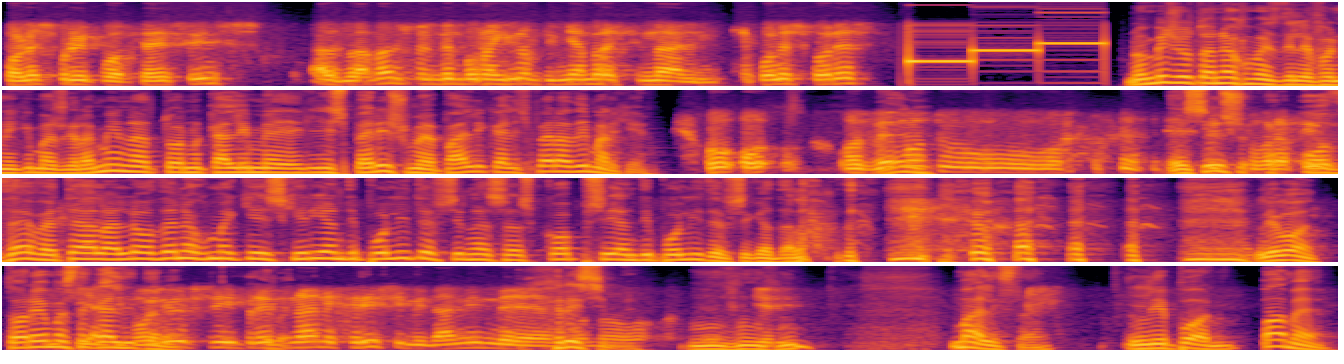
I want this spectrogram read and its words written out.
πολλές προϋποθέσεις, αντιλαμβάνεσαι ότι δεν μπορούν να γίνουν από τη μια μέρα στην άλλη. Και πολλές φορές Νομίζω τον έχουμε στη τηλεφωνική μας γραμμή να τον καλησπερίσουμε πάλι. Καλησπέρα Δήμαρχε. Ο, ο, ο δέμο του... Εσείς οδεύετε, αλλά λέω δεν έχουμε και ισχυρή αντιπολίτευση να σας κόψει αντιπολίτευση, καταλάβετε. λοιπόν, τώρα είμαστε Η καλύτερα. Η αντιπολίτευση πρέπει να είναι χρήσιμη, να μην είναι Χρήσιμη. μόνο... Μάλιστα. Λοιπόν, πάμε.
